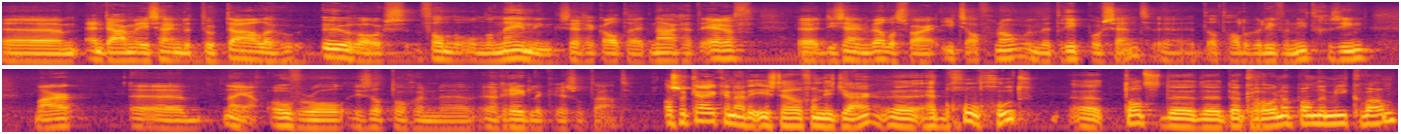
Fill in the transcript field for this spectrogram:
Um, en daarmee zijn de totale euro's van de onderneming, zeg ik altijd, naar het erf, uh, die zijn weliswaar iets afgenomen met 3%. Uh, eh, dat hadden we liever niet gezien. Maar uh, nou ja, overal is dat toch een, een, redelijk resultaat. Als we kijken naar de eerste helft van dit jaar, het begon goed, tot de, de, de coronapandemie kwam.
